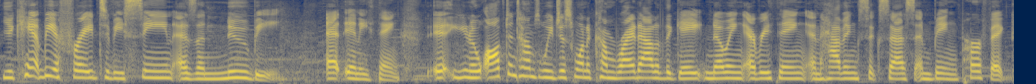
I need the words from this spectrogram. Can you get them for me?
You can't be afraid to be seen as a newbie at anything. It, you know, oftentimes we just want to come right out of the gate knowing everything and having success and being perfect.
